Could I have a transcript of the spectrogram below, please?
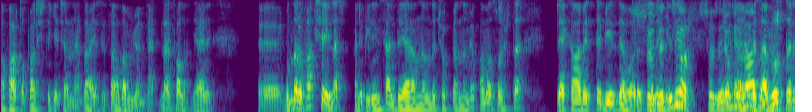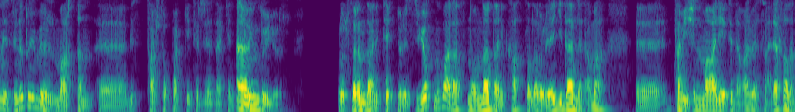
apar topar işte geçenlerde ISS'e adam gönderdiler falan. Yani e, bunlar ufak şeyler. Hani bilimsel değer anlamında çok bir anlamı yok ama sonuçta rekabette biz de varız Söz ediliyor. Söz çok önemli. abi. Mesela Rusların ismini duymuyoruz Mars'tan e, biz taş toprak getireceğiz derken. Çin'in Evet. duyuyoruz. Rusların da hani teknolojisi yok mu? Var aslında onlar da hani kassalar oraya giderler ama e, tabii işin maliyeti de var vesaire falan.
